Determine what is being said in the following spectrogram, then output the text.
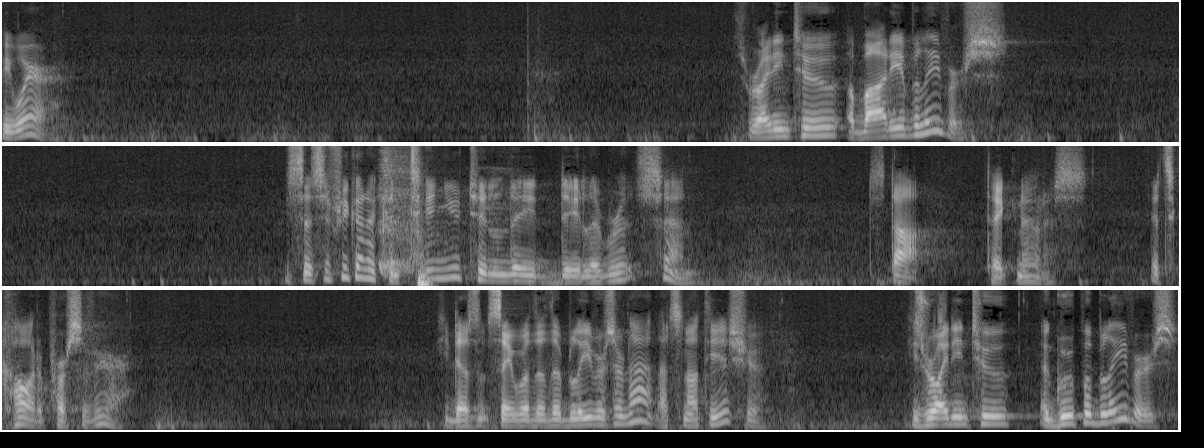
beware. He's writing to a body of believers. He says, if you're going to continue to lead deliberate sin, stop, take notice. It's a call to persevere. He doesn't say whether they're believers or not. That's not the issue. He's writing to a group of believers,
